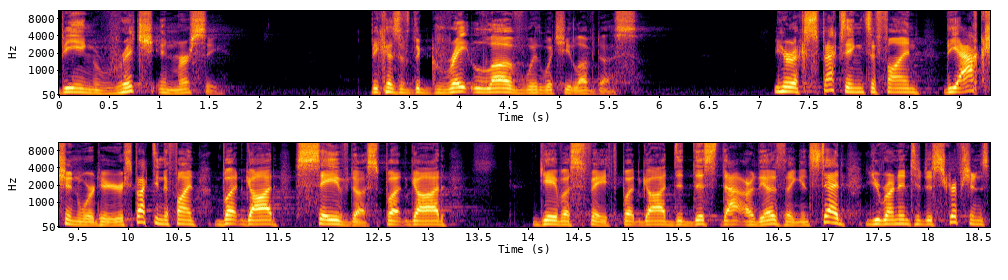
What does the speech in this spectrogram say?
being rich in mercy, because of the great love with which he loved us you're expecting to find the action word here. You're expecting to find, but God saved us, but God gave us faith, but God did this, that, or the other thing. Instead, you run into descriptions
